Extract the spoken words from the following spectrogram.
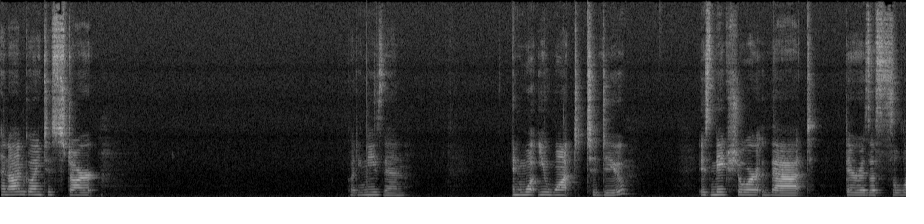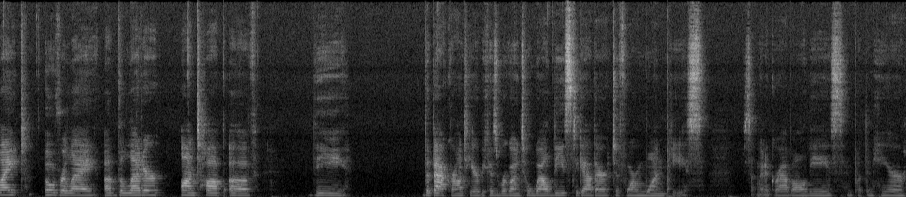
And I'm going to start putting these in. And what you want to do is make sure that there is a slight overlay of the letter on top of the the background here because we're going to weld these together to form one piece. So I'm going to grab all these and put them here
